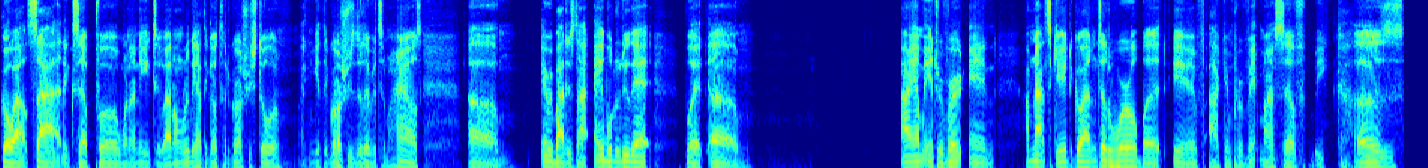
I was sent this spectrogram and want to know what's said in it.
go outside except for when I need to. I don't really have to go to the grocery store. I can get the groceries delivered to my house. Um, everybody's not able to do that, but um, I am an introvert and I'm not scared to go out into the world. But if I can prevent myself because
